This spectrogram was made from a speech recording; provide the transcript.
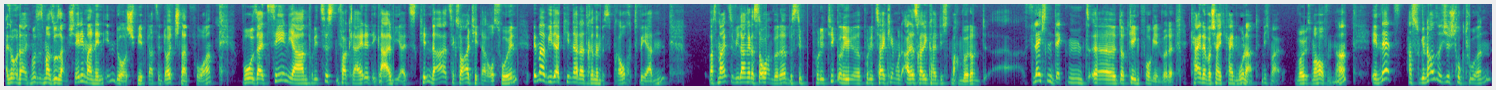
also, oder ich muss es mal so sagen, stell dir mal einen Indoor-Spielplatz in Deutschland vor wo seit zehn Jahren Polizisten verkleidet, egal wie als Kinder, Sexualtäter rausholen, immer wieder Kinder da drinnen missbraucht werden. Was meinst du, wie lange das dauern würde, bis die Politik und die Polizei käme und alles radikal dicht machen würde und äh, flächendeckend äh, dort gegen vorgehen würde? Keine, wahrscheinlich keinen Monat, nicht mal. Wollte ich mal hoffen. Ne? Im Netz hast du genau solche Strukturen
